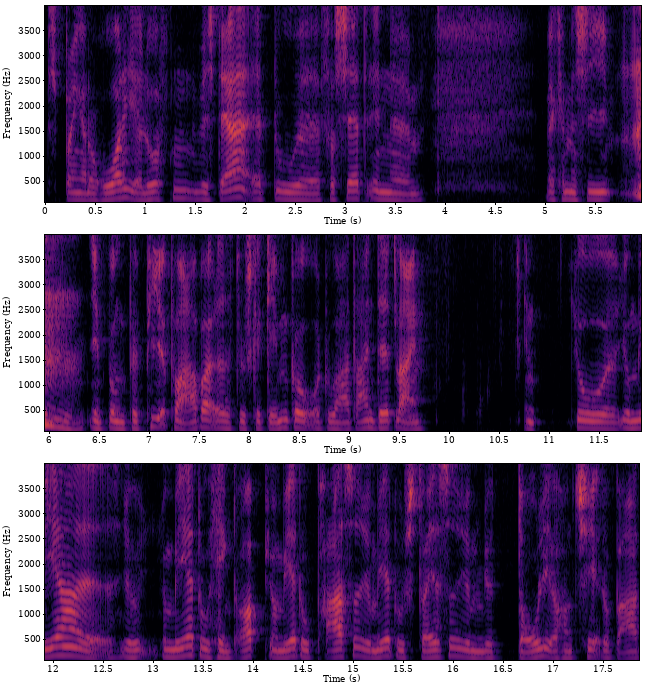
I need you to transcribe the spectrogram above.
springer du hurtigt i luften. Hvis det er, at du øh, får sat en, øh, hvad kan man sige, en bunke papir på arbejdet, du skal gennemgå, og du har, der er en deadline, jo, øh, jo, mere, øh, jo, jo mere du er hængt op, jo mere du er presset, jo mere du er stresset, jo, jo dårligere håndterer du bare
